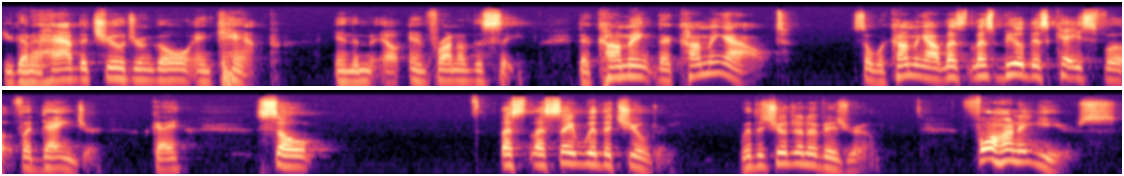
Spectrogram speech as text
You're going to have the children go and camp in the in front of the sea. They're coming, they're coming out. So we're coming out. Let's let's build this case for, for danger. Okay. So let's let's say with the children, with the children of Israel. 400 years,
